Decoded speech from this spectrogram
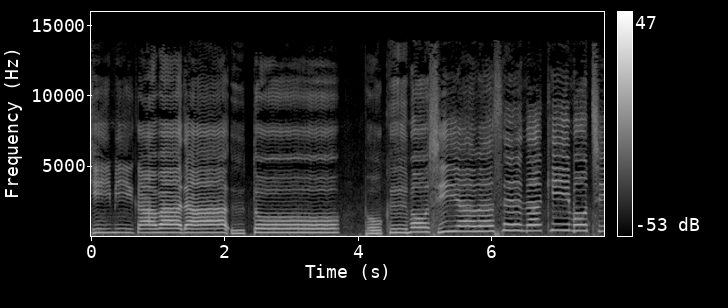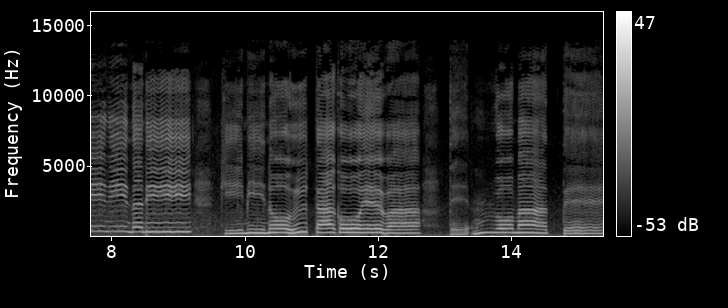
君が笑うと僕も幸せな気持ちになり君の歌声は天を待って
